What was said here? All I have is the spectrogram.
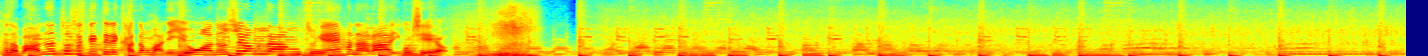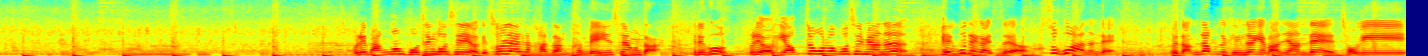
그래서 많은 투숙객들이 가장 많이 이용하는 수영장 중에 하나가 이곳이에요. 우리 방금 보신 곳이 여기 솔레에서 가장 큰 메인 수영장. 그리고 우리 여기 옆쪽으로 보시면은 배구대가 있어요. 수구하는데. 남자분들 굉장히 많이 하는데 저기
